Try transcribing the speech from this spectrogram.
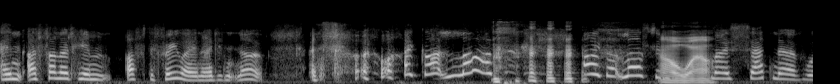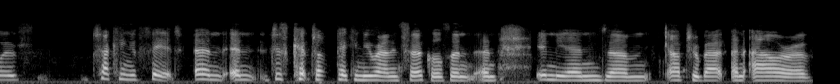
And I followed him off the freeway, and I didn't know, and so I got lost. I got lost. Oh wow. my sat nav was chucking a fit and and just kept on taking me around in circles and and in the end um after about an hour of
